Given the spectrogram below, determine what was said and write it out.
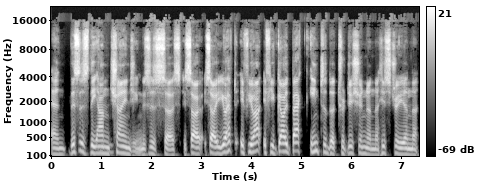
and this is the mm-hmm. unchanging. This is uh, so. So you have to if you are, if you go back into the tradition and the history and the,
